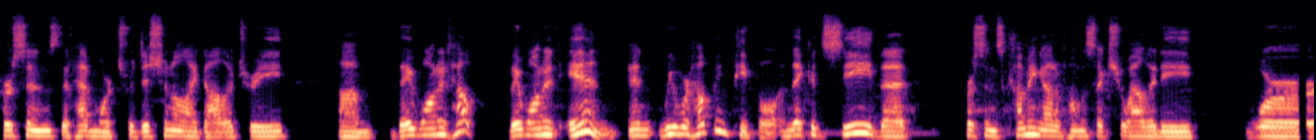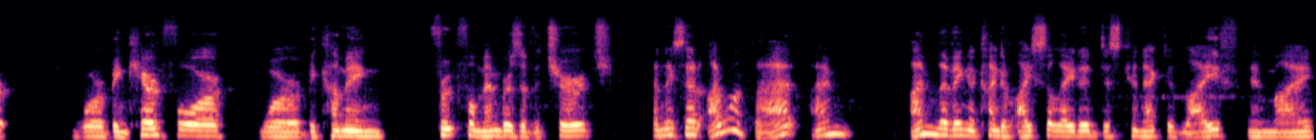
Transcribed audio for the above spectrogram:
persons that had more traditional idolatry, um, they wanted help. They wanted in, and we were helping people, and they could see that persons coming out of homosexuality were were being cared for, were becoming fruitful members of the church, and they said, "I want that. I'm I'm living a kind of isolated, disconnected life in my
